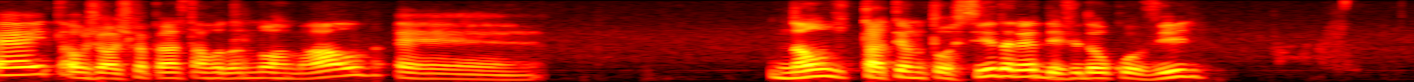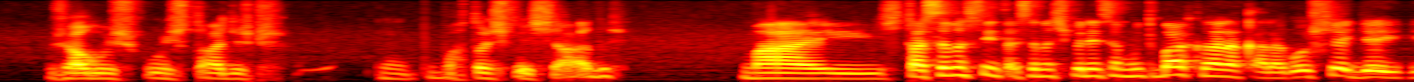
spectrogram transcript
É, então, Jorge, o campeonato tá rolando normal. É... Não tá tendo torcida, né? Devido ao Covid jogos com estádios com portões fechados. Mas está sendo assim, está sendo uma experiência muito bacana, cara. Eu cheguei,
